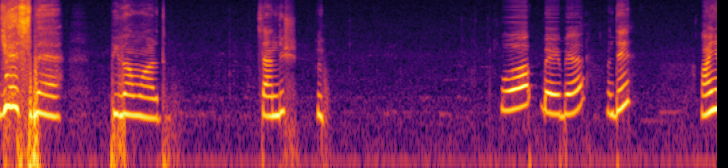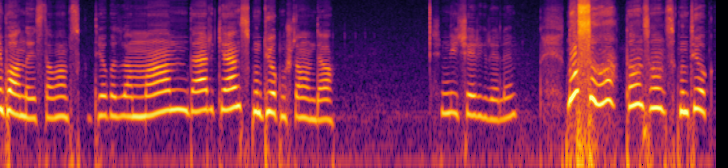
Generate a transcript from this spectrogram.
Yes be. Bir ben vardım. Sen düş. Hop baby. Hadi. Aynı puandayız tamam sıkıntı yok o zaman derken sıkıntı yokmuş tamam devam. Şimdi içeri girelim. Nasıl ha? Tamam tamam sıkıntı yok.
